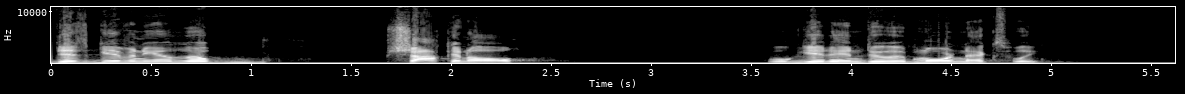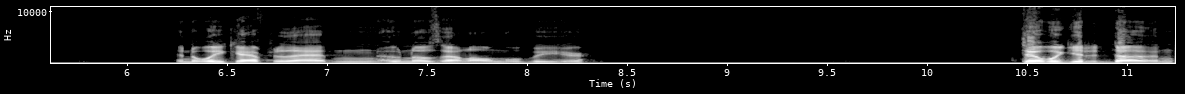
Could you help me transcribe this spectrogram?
Just giving you a little shock and awe. We'll get into it more next week. And the week after that, and who knows how long we'll be here. Till we get it done.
